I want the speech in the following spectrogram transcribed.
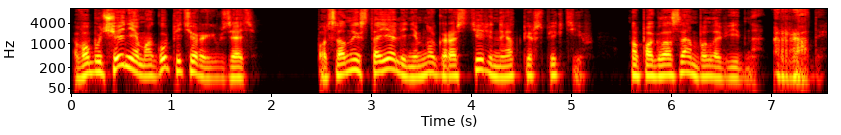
В обучение могу пятерых взять». Пацаны стояли немного растерянные от перспектив, но по глазам было видно — рады.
